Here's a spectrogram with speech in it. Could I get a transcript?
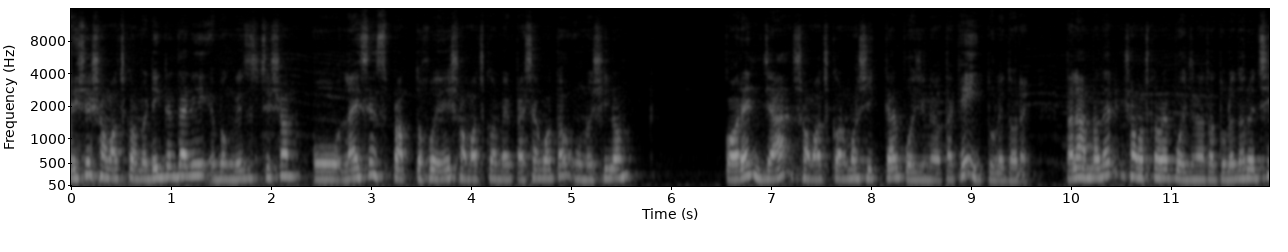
দেশে সমাজকর্মে ডিগ্রিধারী এবং রেজিস্ট্রেশন ও লাইসেন্স প্রাপ্ত হয়ে সমাজকর্মের পেশাগত অনুশীলন করেন যা সমাজকর্ম শিক্ষার প্রয়োজনীয়তাকেই তুলে ধরে। তাহলে আমাদের সমাজকর্মের প্রয়োজনীয়তা তুলে ধরেছি,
